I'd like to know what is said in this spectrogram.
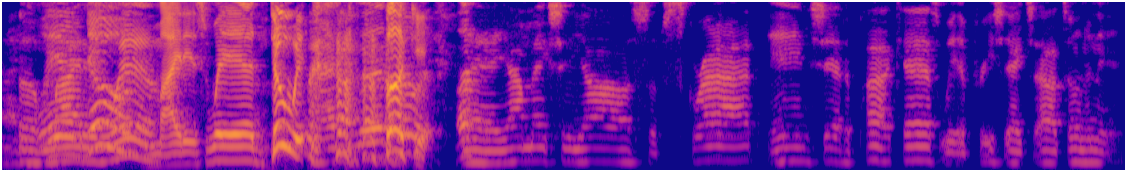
Might of as Might as do it. Well. Might as well do it. Might as well Fuck do it. Fuck Man, y'all make sure y'all subscribe and share the podcast. We appreciate y'all tuning in.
